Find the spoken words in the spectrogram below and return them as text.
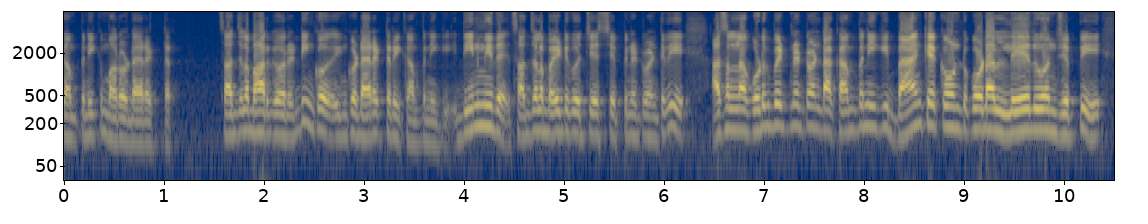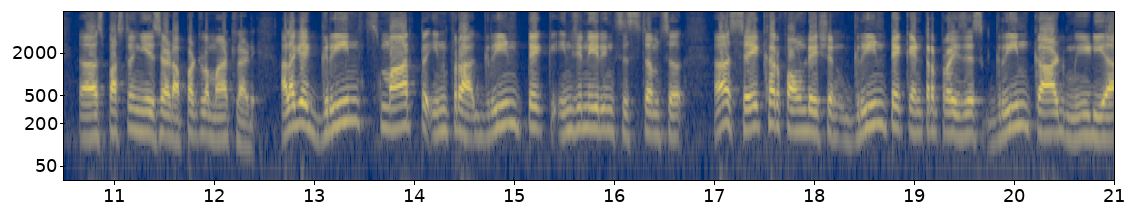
కంపెనీకి మరో డైరెక్టర్. సజ్జల భార్గవరెడ్డి ఇంకో ఇంకో డైరెక్టర్ ఈ కంపెనీకి దీని మీదే సజ్జల బయటకు వచ్చేసి చెప్పినటువంటిది అసలు నా కొడుకు పెట్టినటువంటి ఆ కంపెనీకి బ్యాంక్ అకౌంట్ కూడా లేదు అని చెప్పి స్పష్టం చేశాడు అప్పట్లో మాట్లాడి. అలాగే green smart infra green tech engineering systems Shekhar foundation green tech enterprises green card media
